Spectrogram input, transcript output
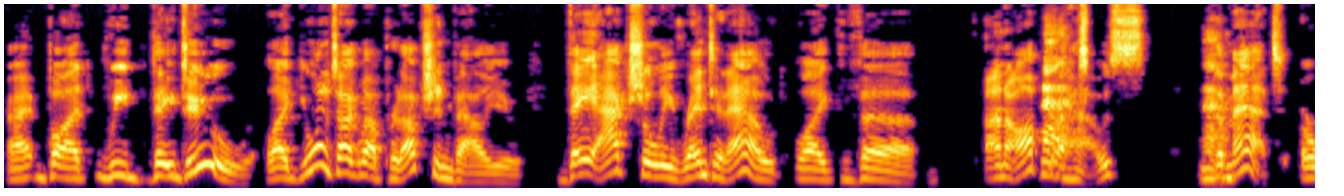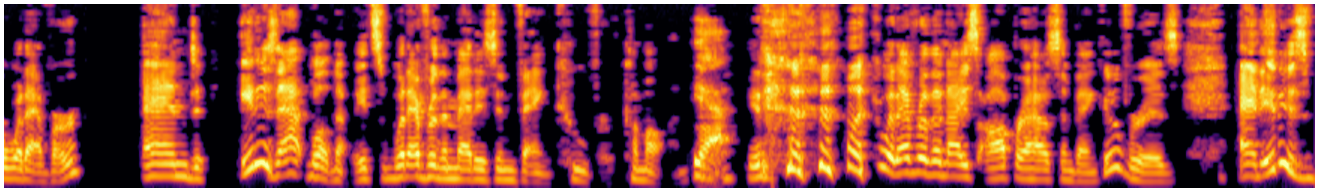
right? But we they do like you want to talk about production value. They actually rent it out like the an opera Met. house, yeah. the Met or whatever, and it is at well no it's whatever the Met is in Vancouver. Come on, yeah, like whatever the nice opera house in Vancouver is, and it is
